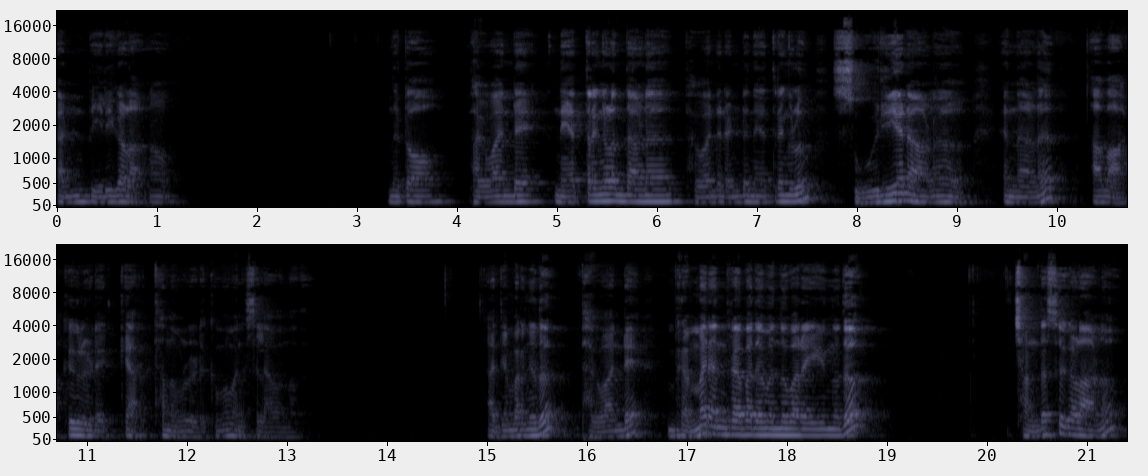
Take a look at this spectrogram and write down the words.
കൺപീലികളാണ്. എന്നിട്ടോ ഭഗവാന്റെ നേത്രങ്ങൾ എന്താണ് ഭഗവാന്റെ രണ്ട് നേത്രങ്ങളും സൂര്യനാണ് എന്നാണ് ആ വാക്കുകളുടെയൊക്കെ അർത്ഥം നമ്മൾ എടുക്കുമ്പോൾ മനസ്സിലാവുന്നത്. ആദ്യം പറഞ്ഞത് ഭഗവാന്റെ ബ്രഹ്മരന്ധ്രപദം എന്ന് പറയുന്നത് ഛന്ദസ്സുകളാണ്.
